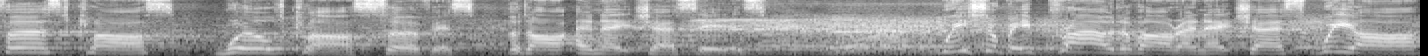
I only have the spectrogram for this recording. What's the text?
first class, world class service that our NHS is. We should be proud of our NHS. We are,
